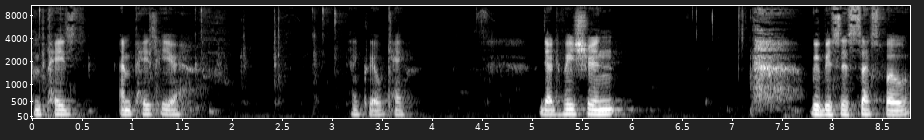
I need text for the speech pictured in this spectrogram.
and paste and paste here and click OK. The activation will be successful,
